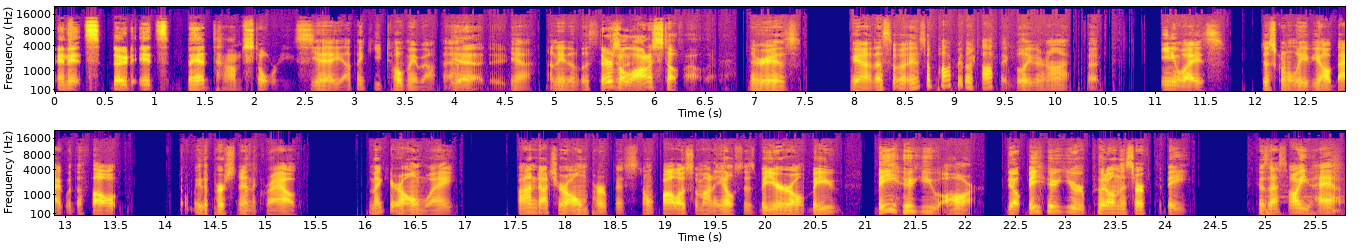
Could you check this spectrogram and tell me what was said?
and it's dude, it's bedtime stories. Yeah, yeah. I think you told me about that. Yeah, dude. Yeah. I need to listen. There's to a it. lot of stuff out there. There is. Yeah, that's a it's a popular topic, believe it or not. But anyways, just gonna leave y'all back with the thought. Don't be the person in the crowd. Make your own way. Find out your own purpose. Don't follow somebody else's. Be your own be be who you are. Be who you were put on this earth to be. Because that's all you have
